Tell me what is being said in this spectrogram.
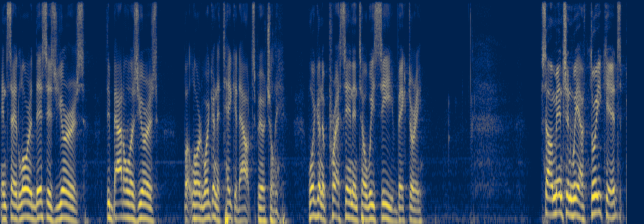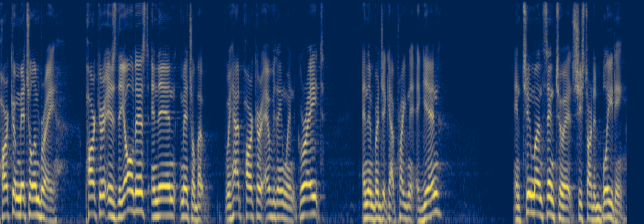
and say, Lord, this is yours. The battle is yours. But Lord, we're going to take it out spiritually. We're going to press in until we see victory. So I mentioned we have three kids Parker, Mitchell, and Bray. Parker is the oldest, and then Mitchell. But we had Parker, everything went great. And then Bridget got pregnant again. And two months into it, she started bleeding.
